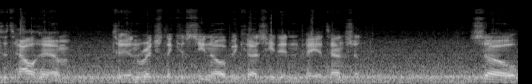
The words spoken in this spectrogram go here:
to tell him to enrich the casino because he didn't pay attention. So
